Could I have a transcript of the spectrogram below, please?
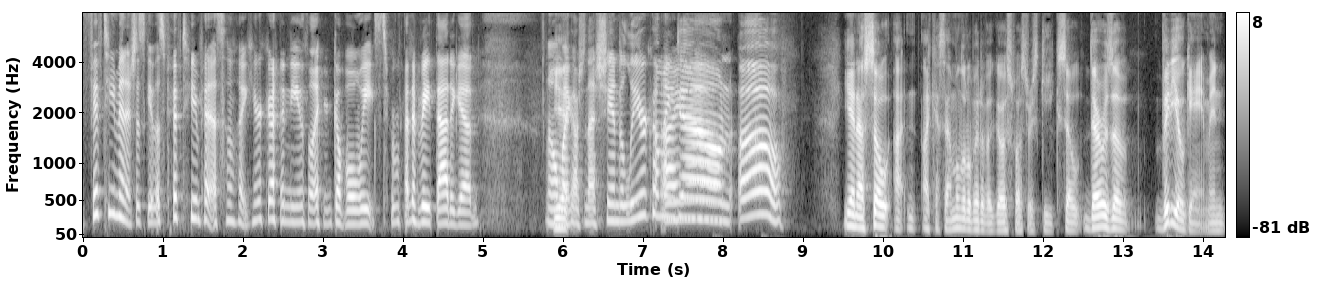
fifteen minutes. Just give us fifteen minutes. I'm like, you're gonna need like a couple of weeks to renovate that again. Oh my gosh, and that chandelier coming I know. down. Oh, Yeah, now, so uh, like I said, I'm a little bit of a Ghostbusters geek. So there was a video game, and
